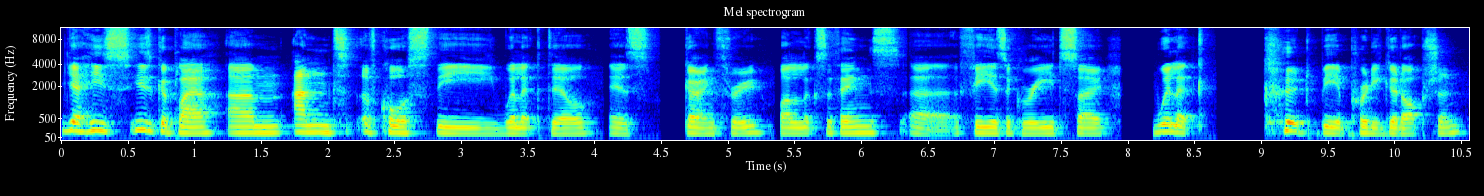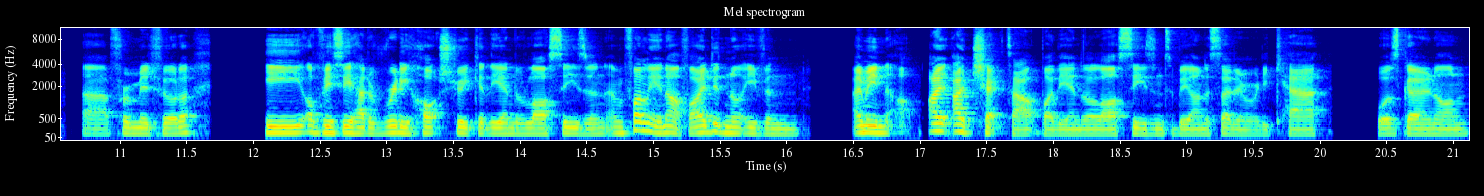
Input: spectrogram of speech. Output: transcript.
yeah, he's he's a good player. Um, and of course the Willock deal is going through by the looks of things. Uh, a fee is agreed, so Willock could be a pretty good option uh, for a midfielder. He obviously had a really hot streak at the end of last season, and funnily enough, I did not even. I mean, I, I checked out by the end of the last season. To be honest, I didn't really care what was going on,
